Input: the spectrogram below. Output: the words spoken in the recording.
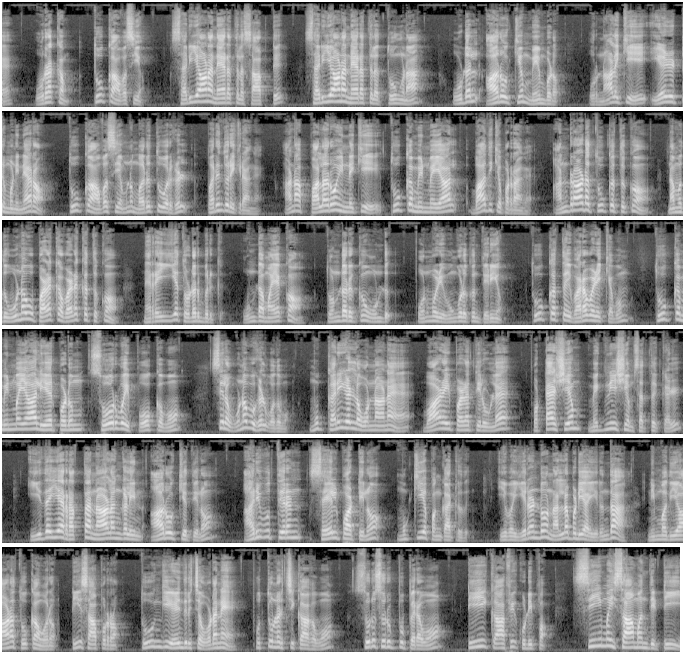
உறக்கம் தூக்கம் அவசியம். சரியான நேரத்தில் சாப்பிட்டு சரியான நேரத்தில் தூங்குனா உடல் ஆரோக்கியம் மேம்படும். ஒரு நாளைக்கு ஏழு எட்டு மணி நேரம் தூக்கம் அவசியம்னு மருத்துவர்கள் பரிந்துரைக்கிறாங்க. ஆனால் பலரும் இன்னைக்கு தூக்கமின்மையால் பாதிக்கப்படுறாங்க. அன்றாட தூக்கத்துக்கும் நமது உணவு பழக்க வழக்கத்துக்கும் நிறைய தொடர்பு இருக்கு. உண்ட மயக்கம் தொண்டருக்கும் உண்டு. பொன்மொழி உங்களுக்கும் தெரியும். தூக்கத்தை வரவழைக்கவும் தூக்கமின்மையால் ஏற்படும் சோர்வை போக்கவும் சில உணவுகள் உதவும். முக்கனிகளில் ஒன்றான வாழைப்பழத்தில் உள்ள பொட்டாசியம் மெக்னீசியம் சத்துக்கள் இதய இரத்த நாளங்களின் ஆரோக்கியத்திலும் அறிவுத்திறன் செயல்பாட்டிலும் முக்கிய பங்காற்றுது. இவை இரண்டும் நல்லபடியாக இருந்தால் நிம்மதியான தூக்கம் வரும். டீ சாப்பிட்றோம். தூங்கி எழுந்திரிச்ச உடனே புத்துணர்ச்சிக்காகவும் சுறுசுறுப்பு பெறவும் டீ காஃபி குடிப்போம். சீமை சாமந்தி டீ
